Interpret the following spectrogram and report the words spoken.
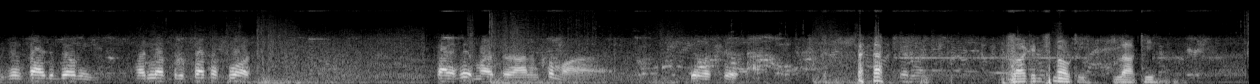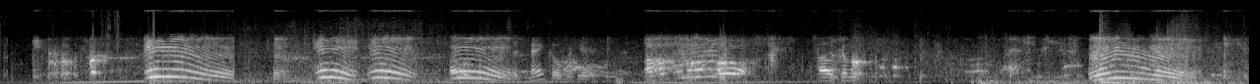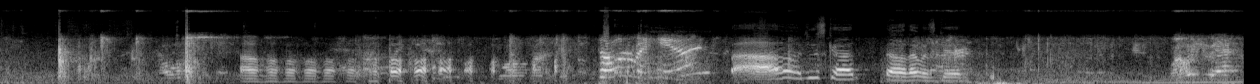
He's inside the building, heading up to the second floor. Got a hit marker on him. Come on. Kill a shit. Good one. Fucking Smokey. Lucky. Mm. Mm, mm, Oh, there's a tank over here. Oh, come on. mm. Oh, ho, ho, ho, ho, ho, ho. Throw him a hand? Oh, I just got. Oh, that was good. Why would you ask?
